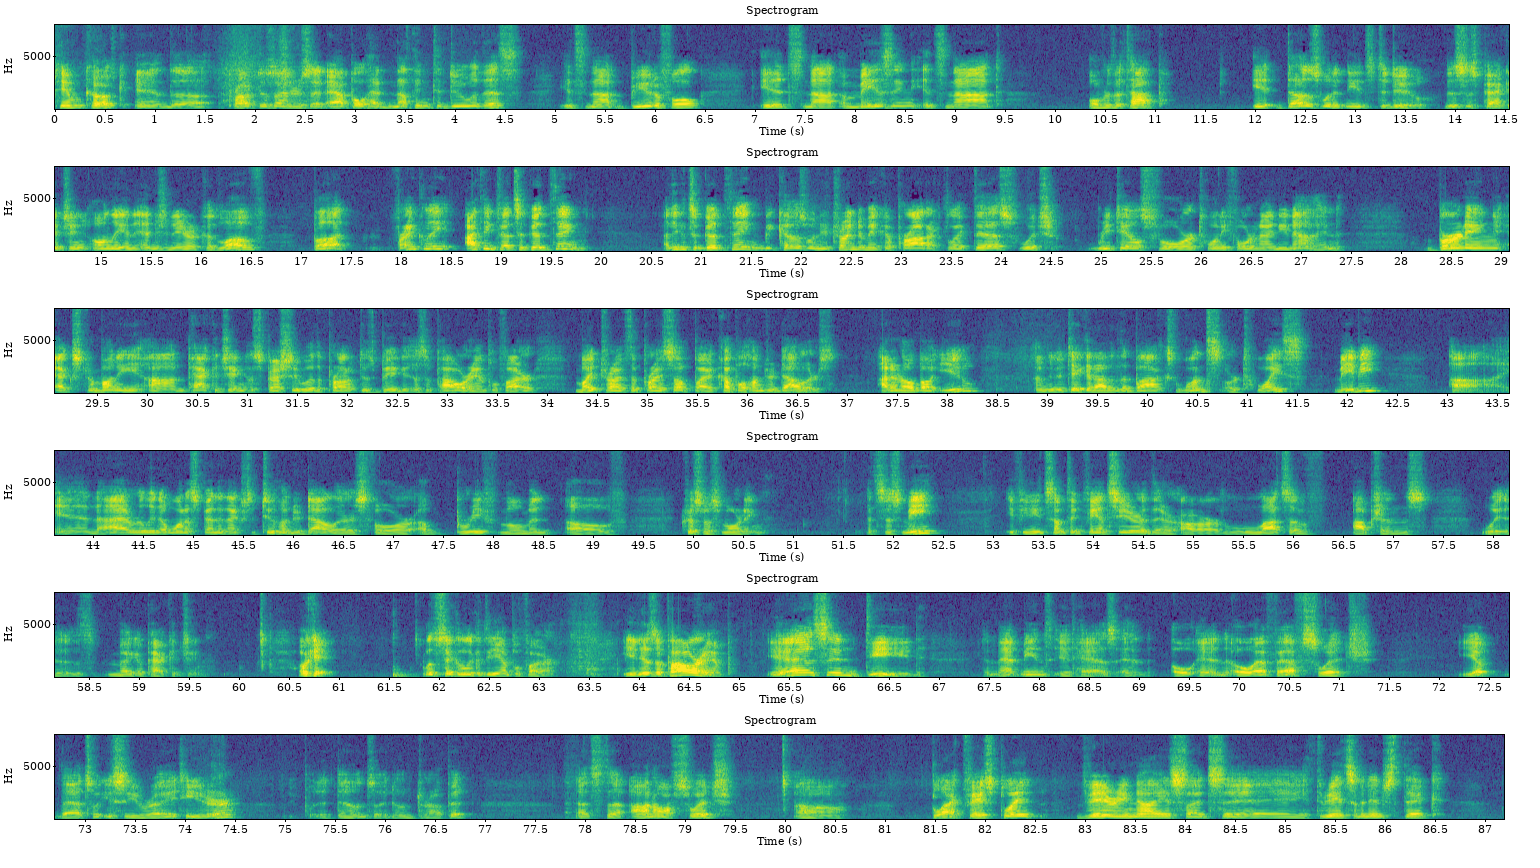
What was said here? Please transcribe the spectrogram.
Tim Cook and the product designers at Apple had nothing to do with this. It's not beautiful. It's not amazing. It's not over the top. It does what it needs to do. This is packaging only an engineer could love, but frankly, I think that's a good thing. I think it's a good thing because when you're trying to make a product like this, which retails for $24.99, burning extra money on packaging, especially with a product as big as a power amplifier, might drive the price up by a couple hundred dollars. I don't know about you. I'm going to take it out of the box once or twice, maybe. Uh, and I really don't want to spend an extra $200 for a brief moment of Christmas morning. It's just me. If you need something fancier, there are lots of options with mega packaging. Okay, let's take a look at the amplifier. It is a power amp. Yes, indeed. And that means it has an ON-OFF switch. Yep, that's what you see right here. Put it down so I don't drop it. That's the on-off switch. Uh, black faceplate very nice, I'd say three eighths of an inch thick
